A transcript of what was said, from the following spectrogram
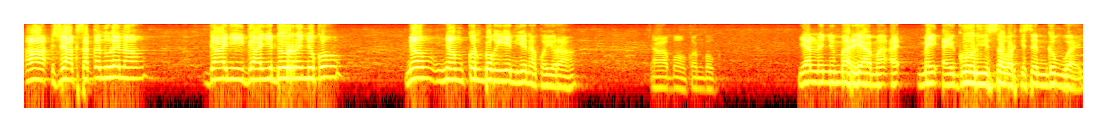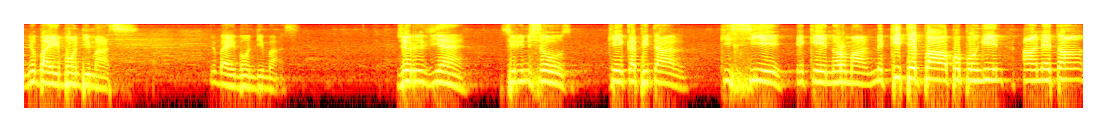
ah Jacques ah bon may bon dimanche je reviens sur une chose qui est capitale, qui sied et qui est normale. Ne quittez pas Poponguine en étant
